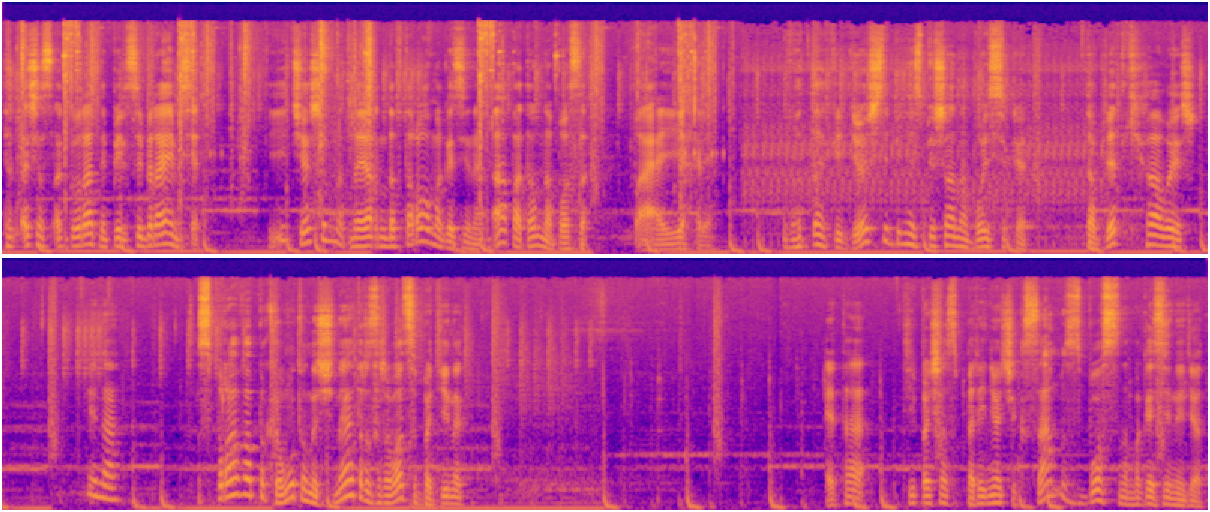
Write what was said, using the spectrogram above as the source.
Тогда сейчас аккуратно пересобираемся. И чешем, наверное, до второго магазина, а потом на босса. Поехали. Вот так идешь себе не спеша на боссика, таблетки хаваешь. И на. Справа по кому-то начинает разрываться ботинок. Это типа сейчас паренечек сам с босса на магазин идет.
